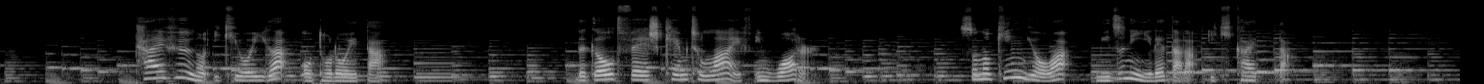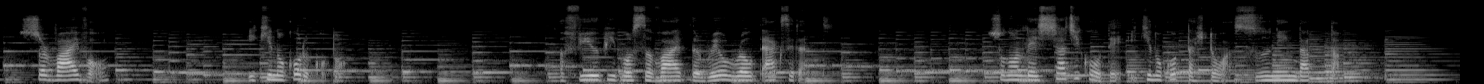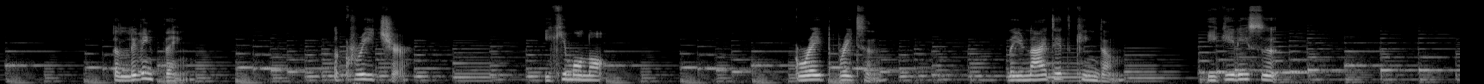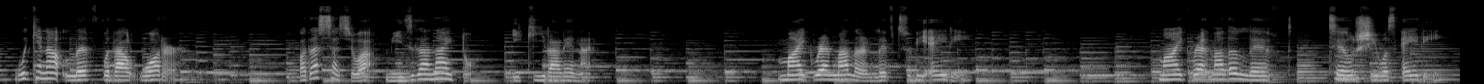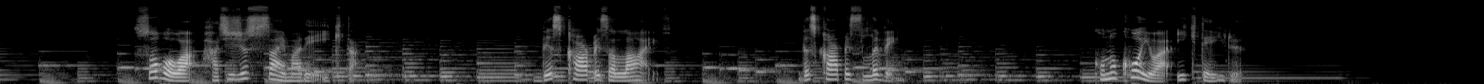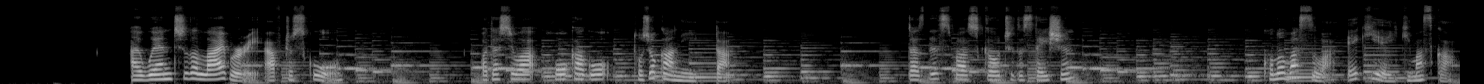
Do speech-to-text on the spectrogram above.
台風の勢いが衰えた。The goldfish came to life in water. その金魚は水に入れたら生き返った。survival 生き残ること。Few people survived the railroad accident. その列車事故で生き残った人は数人だった。A living thing. A creature. 生き物。Great Britain. The United Kingdom. イギリス。We cannot live without water. 私たちは水がないと生きられない。My grandmother lived to be 80. My grandmother lived till she was 80. 祖母は80歳まで生きた。This carp is alive. This carp is living. この恋は生きている。I went to the library after school. 私は放課後図書館に行った。 Does this bus go to the station? このバスは駅へ行きますか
